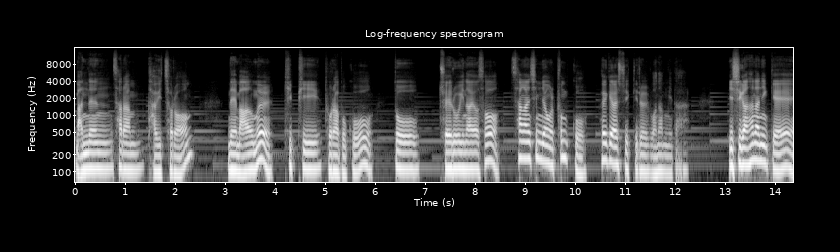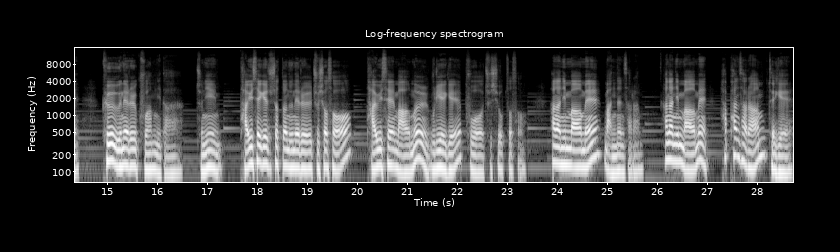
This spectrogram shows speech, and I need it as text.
맞는 사람 다윗처럼 내 마음을 깊이 돌아보고 또 죄로 인하여서 상한 심령을 품고 회개할 수 있기를 원합니다. 이 시간 하나님께 그 은혜를 구합니다. 주님, 다윗에게 주셨던 은혜를 주셔서 다윗의 마음을 우리에게 부어 주시옵소서. 하나님 마음에 맞는 사람, 하나님 마음에 합한 사람 되게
